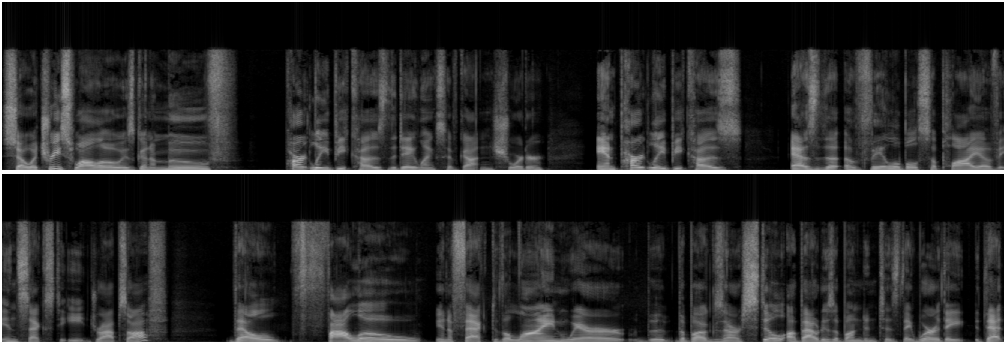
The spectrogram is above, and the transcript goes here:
So a tree swallow is going to move partly because the day lengths have gotten shorter and partly because as the available supply of insects to eat drops off, they'll follow, in effect, the line where the, the bugs are still about as abundant as they were. They that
